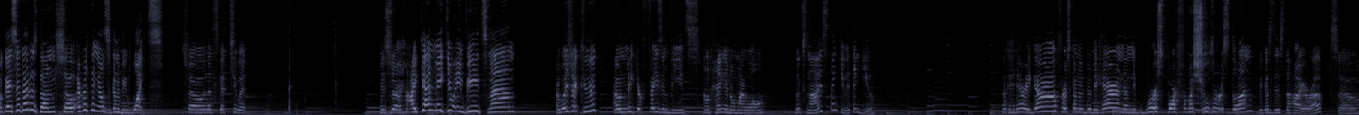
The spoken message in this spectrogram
Okay, so that is done, so everything else is gonna be whites. So, let's get to it. Mister, I can make you in beads, man! I wish I could. I would make your face in beads, not hang it on my wall. Looks nice. Thank you, thank you. Okay, there we go. First gonna do the hair, and then the worst part for my shoulder is done, because this is the higher up, so...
